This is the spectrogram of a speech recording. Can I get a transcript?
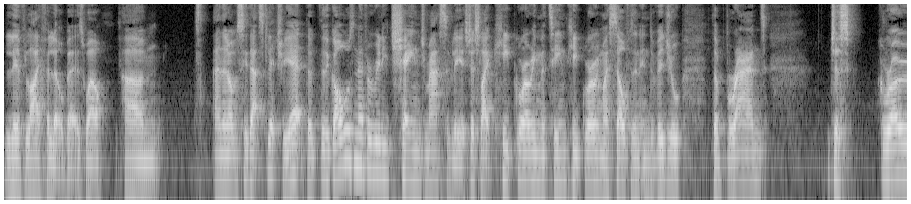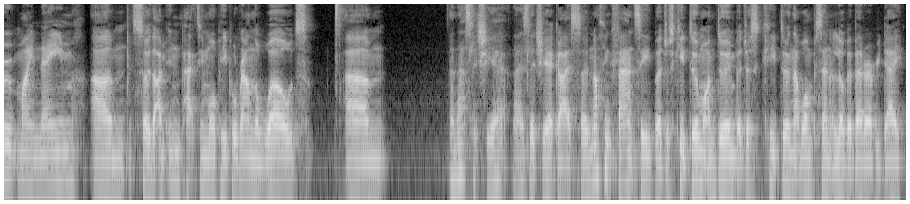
live life a little bit as well. Um, and then obviously that's literally it. The, the goals never really change massively. It's just like keep growing the team, keep growing myself as an individual, the brand, just grow my name um, so that I'm impacting more people around the world. Um, and that's literally it. That is literally it, guys. So nothing fancy, but just keep doing what I'm doing, but just keep doing that 1% a little bit better every day.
